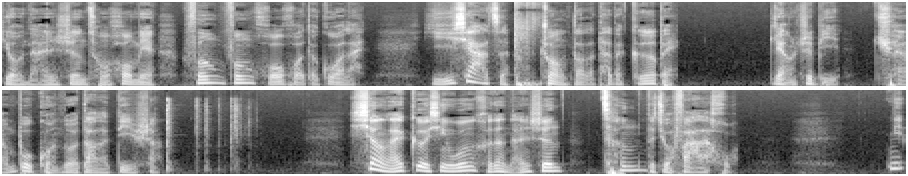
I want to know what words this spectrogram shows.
有男生从后面风风火火的过来。一下子撞到了他的胳膊，两支笔全部滚落到了地上。向来个性温和的男生噌的就发了火：“你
